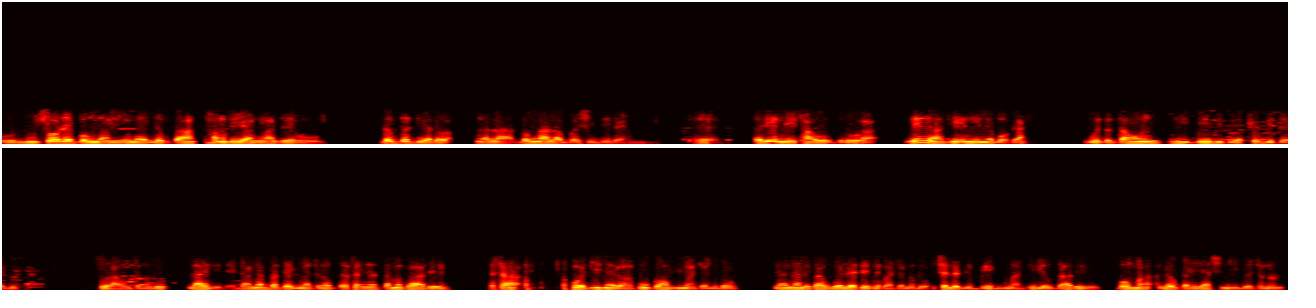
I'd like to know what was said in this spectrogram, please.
ဟိုလူလျှော့တဲ့ပုံစံမျိုးနဲ့ လုပ်သား1450ကို လုပ်သက်တည်းကတော့2လ3လလောက်ပဲ ရှိသေးတယ် အဲအဲ့ဒီအနေထားကို သူတို့ကနင်းနာကြီးအနေနဲ့ပေါ့ဗျာဝေတတောင်းစီပေးပြီး သူက ဖြုတ်ပစ်တယ်လို့ဆိုတာကို ကျွန်တော်တို့ လိုက်နေတယ် ဒါနဲ့ပတ်သက်ပြီးမှ ကျွန်တော်တက်ဆိုင်ရာတမကတွေ တခြားအဖွဲ့အစည်းတွေတော့ပူးပေါင်းပြီးမှကျွန်တော်တို့နိုင်ငံတကာ ဝယ်လက်တွေနဲ့ပါကျွန်တော်တို့အချက်လက်တွေပေးပြီးမှ ဒီလုပ်သားတွေကို ပုံမှန်အလုပ်ကံရရှိနေပြီးတော့ကျွန်တော်တို့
